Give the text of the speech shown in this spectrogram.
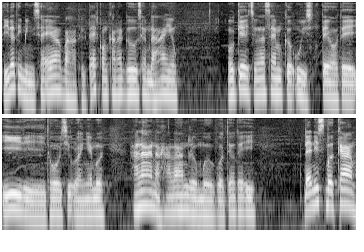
Tí nữa thì mình sẽ vào thử test con Carragher xem đá hay không. Ok, chúng ta xem cỡ ui TOTI thì thôi chịu rồi anh em ơi. Hà Lan à, Hà Lan RM của TOTI Dennis Bergkamp.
